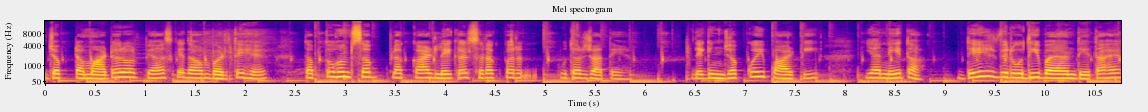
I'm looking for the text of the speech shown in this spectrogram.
जब टमाटर और प्याज के दाम बढ़ते हैं, तब तो हम सब प्लग कार्ड लेकर सड़क पर उतर जाते हैं। लेकिन जब कोई पार्टी या नेता देश विरोधी बयान देता है,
